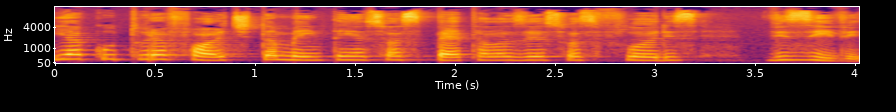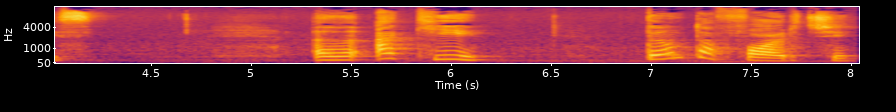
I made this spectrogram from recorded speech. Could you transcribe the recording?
e a cultura forte também tem as suas pétalas e as suas flores visíveis. Aqui tanto a forte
